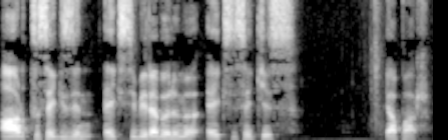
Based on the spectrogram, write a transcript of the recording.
Artı 8'in eksi 1'e bölümü eksi 8 yapar.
